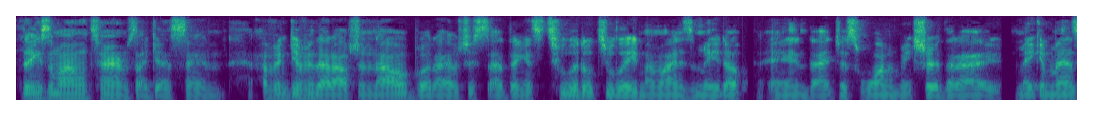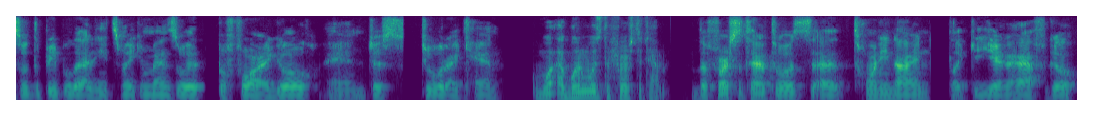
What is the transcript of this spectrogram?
things in my own terms, I guess. And I've been given that option now, but I was just, I think it's too little, too late. My mind is made up, and I just want to make sure that I make amends with the people that I need to make amends with before I go and just do what I can. Wh- When was the first attempt? The first attempt was at 29, like a year and a half ago.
